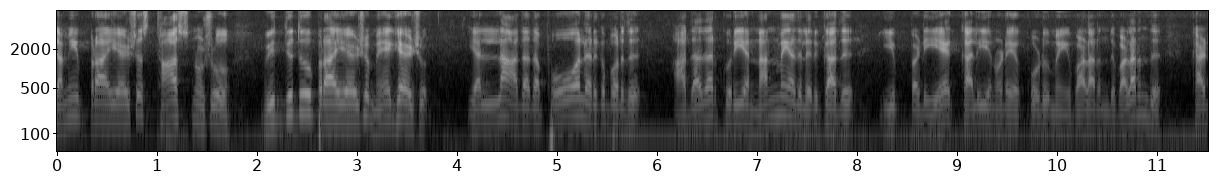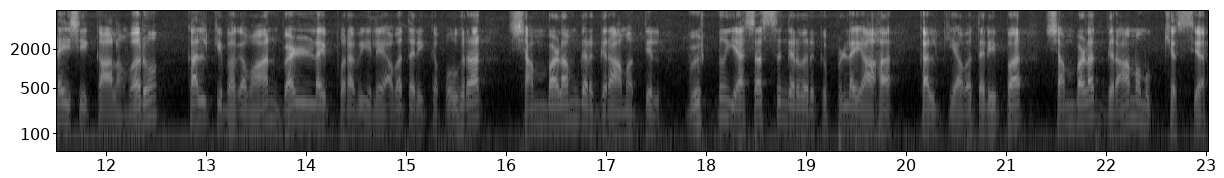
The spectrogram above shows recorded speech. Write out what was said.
சமீப்பிராயேஷு ஸ்தாஸ்னுஷு வித்யுது பிராயேஷு மேகேஷு. எல்லாம் அதை அதை போல் இருக்க போகிறது அதற்குரிய நன்மை அதில் இருக்காது. இப்படியே கலியினுடைய கொடுமை வளர்ந்து வளர்ந்து கடைசி காலம் வரும். கல்கி பகவான் வெள்ளை புறவியிலே அவதரிக்க போகிறார். சம்பளம்ங்கிற கிராமத்தில் விஷ்ணு யசஸ்ங்கிறவருக்கு பிள்ளையாக கல்கி அவதரிப்பார். சம்பள கிராம முக்கியஸ்ய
